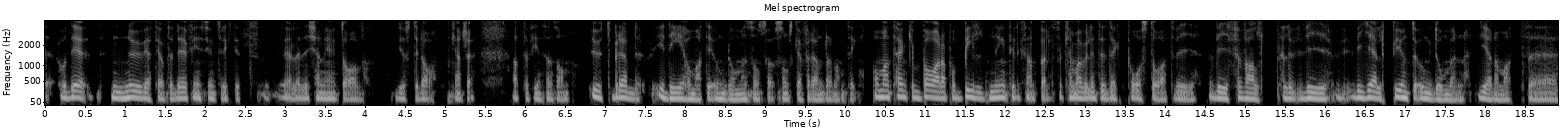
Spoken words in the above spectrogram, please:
Eh, och det, nu vet jag inte, det finns ju inte riktigt, eller det känner jag inte av just idag kanske. Att det finns en sån utbredd idé om att det är ungdomen som ska, som ska förändra någonting. Om man tänker bara på bildning till exempel så kan man väl inte direkt påstå att vi, vi förvaltar, eller vi, vi hjälper ju inte ungdomen genom att eh,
